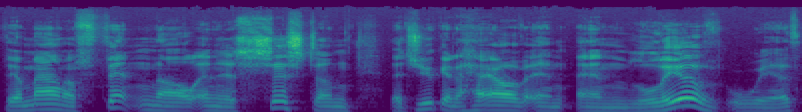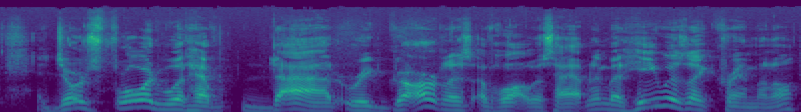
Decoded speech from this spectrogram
the amount of fentanyl in his system that you can have and, and live with. George Floyd would have died regardless of what was happening, but he was a criminal.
